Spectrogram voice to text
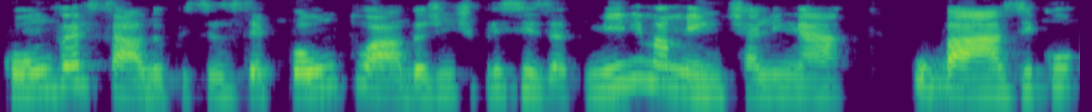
conversado, precisa ser pontuado. A gente precisa minimamente alinhar o básico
